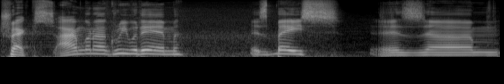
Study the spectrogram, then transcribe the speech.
Trex, I'm gonna agree with him. His base is um,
